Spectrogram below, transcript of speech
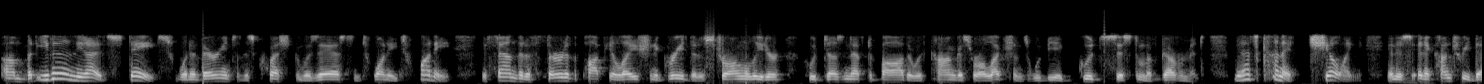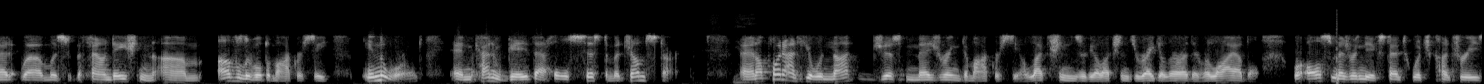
Um, but even in the United States, when a variant of this question was asked in 2020, it found that a third of the population agreed that a strong leader who doesn't have to bother with Congress or elections would be a good system of government. I mean, that's kind of chilling in a, in a country that um, was the foundation um, of liberal democracy in the world and kind of gave that whole system a jump And I'll point out here, we're not just measuring democracy. Elections, are the elections regular? Are they reliable? We're also measuring the extent to which countries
